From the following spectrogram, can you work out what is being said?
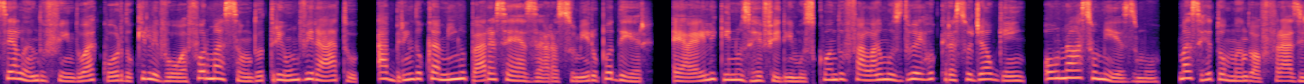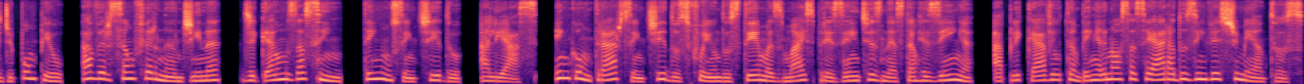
selando o fim do acordo que levou à formação do triunvirato, abrindo caminho para César assumir o poder. É a ele que nos referimos quando falamos do erro crasso de alguém, ou nosso mesmo. Mas retomando a frase de Pompeu, a versão fernandina, digamos assim, tem um sentido, aliás, encontrar sentidos foi um dos temas mais presentes nesta resenha, aplicável também à nossa seara dos investimentos.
